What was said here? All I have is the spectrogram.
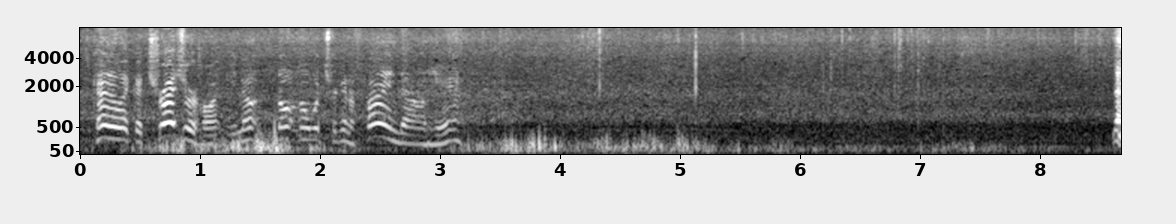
It's kind of like a treasure hunt. You know, don't know what you're going to find down here. Now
